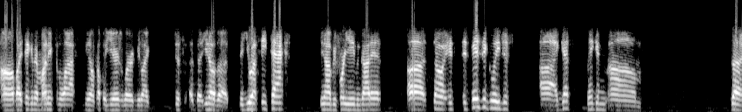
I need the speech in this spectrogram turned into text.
uh, by taking their money for the last you know couple of years, where it'd be like just the you know the the UFC tax, you know before you even got in. Uh, so it's it's basically just uh, I guess making um, the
